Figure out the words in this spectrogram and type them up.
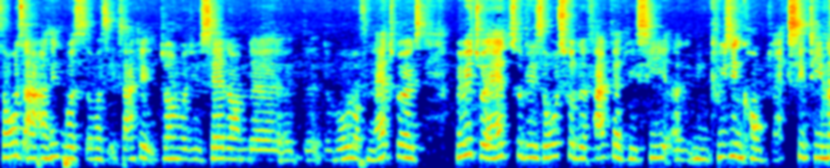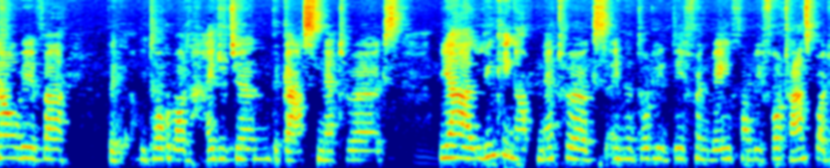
thoughts, I, think was was exactly John what you said on the, the, the role of networks. Maybe to add to this also the fact that we see an increasing complexity now with uh, the, we talk about hydrogen, the gas networks. We are linking up networks in a totally different way from before transport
